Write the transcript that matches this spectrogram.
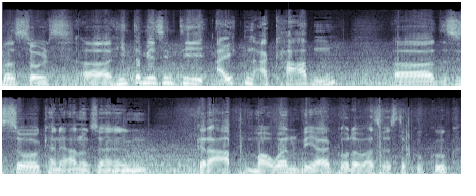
was soll's. Äh, hinter mir sind die alten Arkaden. Äh, das ist so, keine Ahnung, so ein Grabmauernwerk oder was weiß der Kuckuck.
